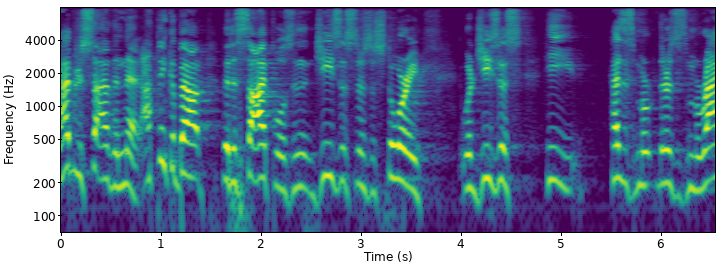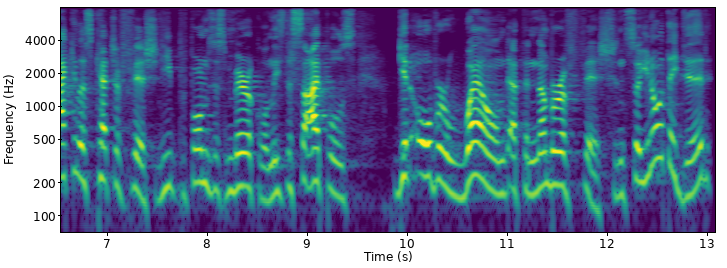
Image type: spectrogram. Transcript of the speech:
Grab your side of the net. I think about the disciples and Jesus, there's a story where Jesus, he has this, there's this miraculous catch of fish, and he performs this miracle, and these disciples get overwhelmed at the number of fish. And so, you know what they did?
